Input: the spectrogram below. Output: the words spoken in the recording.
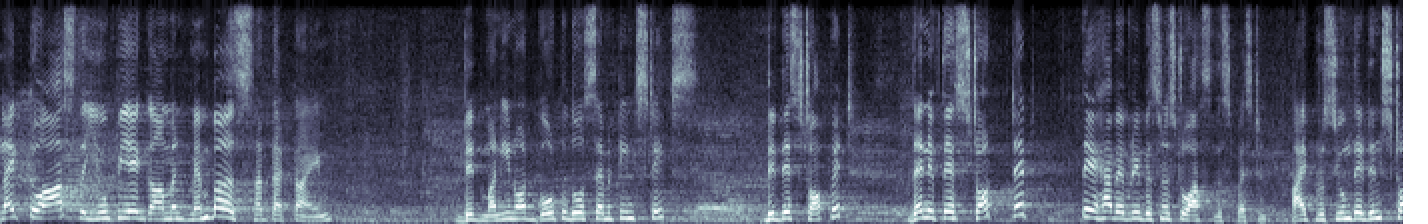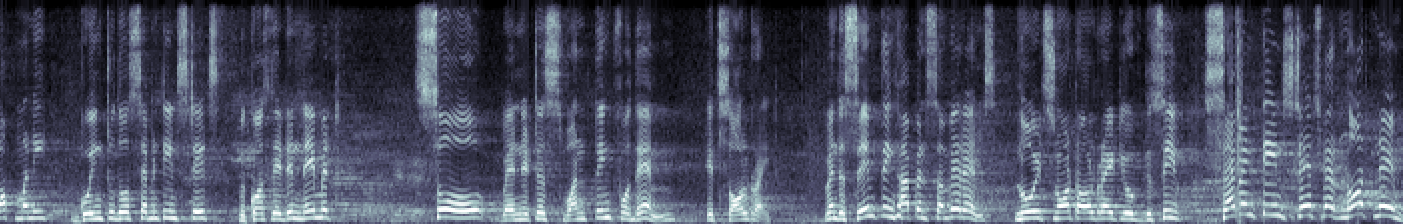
like to ask the UPA government members at that time did money not go to those 17 states? Did they stop it? Then, if they stopped it, they have every business to ask this question. I presume they didn't stop money going to those 17 states because they didn't name it. So, when it is one thing for them, it's all right. When the same thing happens somewhere else, no, it's not all right, you've deceived. 17 states were not named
